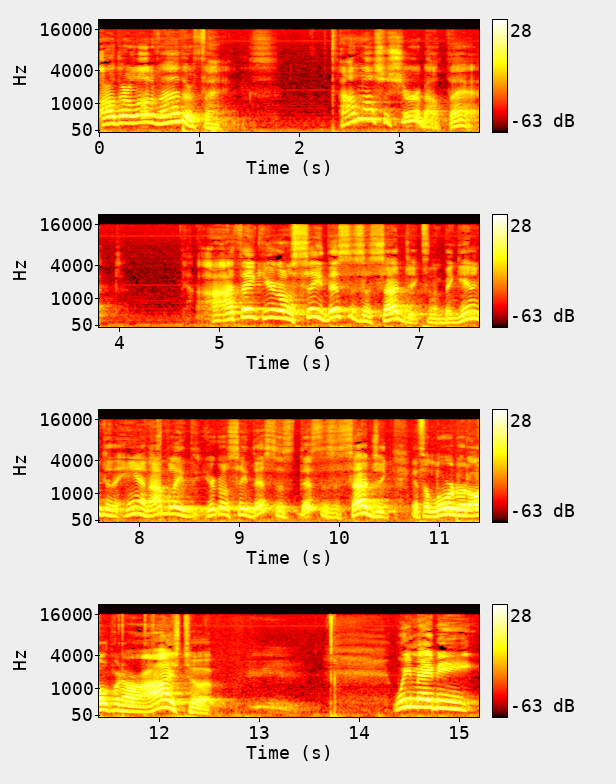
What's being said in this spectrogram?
Are there a lot of other things? I'm not so sure about that. I think you're going to see this is a subject from the beginning to the end. I believe you're going to see this is this is a subject if the Lord would open our eyes to it. We may be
